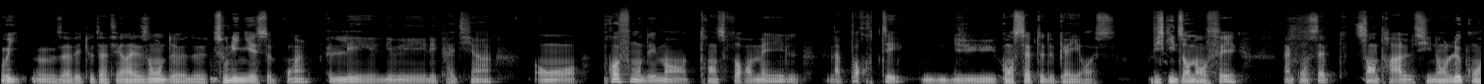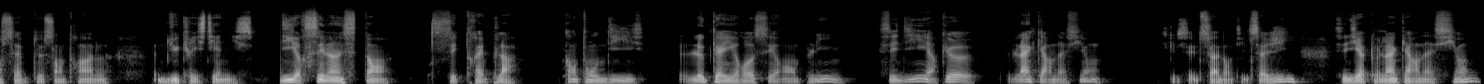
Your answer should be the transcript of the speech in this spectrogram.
Oui, vous avez tout à fait raison de, de souligner ce point. Les, les, les, chrétiens ont profondément transformé la portée du concept de Kairos, puisqu'ils en ont fait un concept central, sinon le concept central du christianisme. Dire c'est l'instant, c'est très plat quand on dit le kairos est rempli, c'est dire que l'incarnation, c'est de ça dont il s'agit, c'est dire que l'incarnation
